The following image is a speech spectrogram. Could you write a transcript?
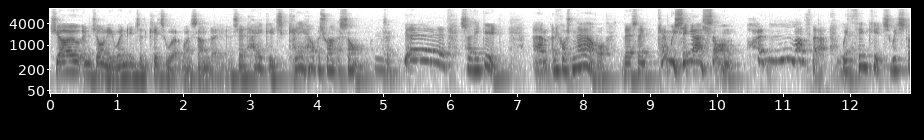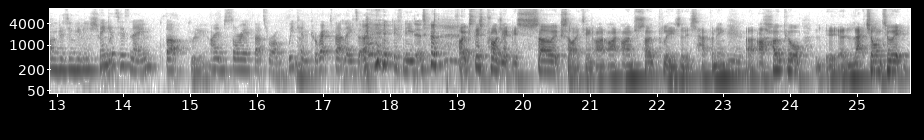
Joe and Johnny went into the kids' work one Sunday and said, "Hey kids, can you help us write a song?" I said, "Yeah." So they did, um, and of course now they're saying, "Can we sing our song?" I love that. We think it's which song do you think it is? I think it's his name, but brilliant, I am sorry if that's wrong. We can correct that later if needed. folks. This project is so exciting. I, I, I'm so pleased that it's happening. Uh, I hope you'll uh, latch onto it,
